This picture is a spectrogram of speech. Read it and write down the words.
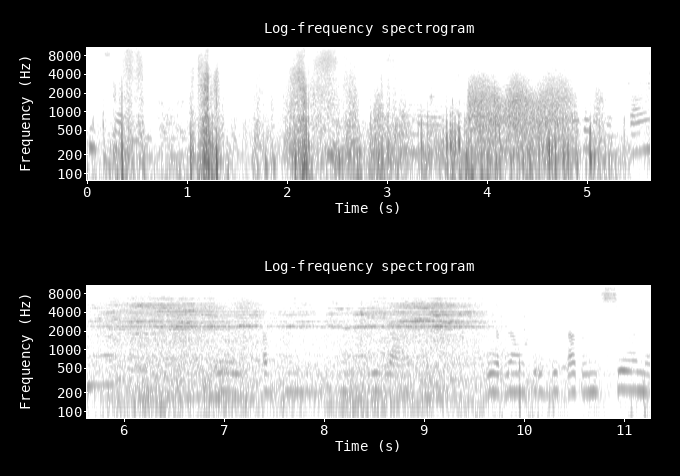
Patrizia Anzi. Sono andata in campagna e siamo sposati e abbiamo progettato insieme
